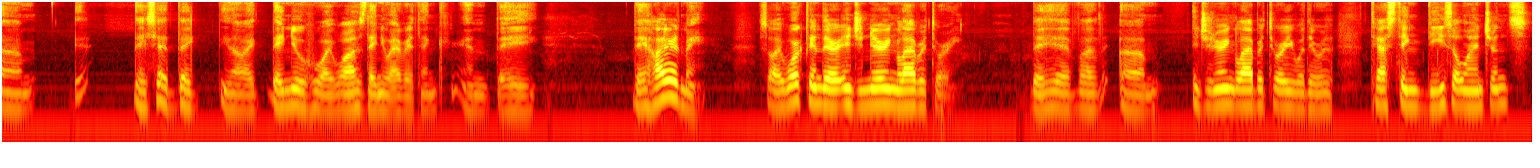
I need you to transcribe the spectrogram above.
um, it- they said they, you know, I, they knew who I was. They knew everything, and they they hired me. So I worked in their engineering laboratory. They have a um, engineering laboratory where they were testing diesel engines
